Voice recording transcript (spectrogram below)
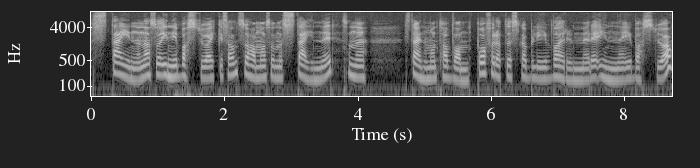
steinene. Altså inne i badstua ikke sant, så har man sånne steiner. Sånne steiner man tar vann på for at det skal bli varmere inne i badstua.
